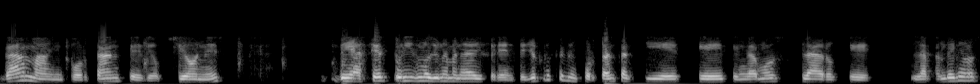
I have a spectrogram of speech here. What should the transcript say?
gama importante de opciones de hacer turismo de una manera diferente. Yo creo que lo importante aquí es que tengamos claro que la pandemia nos,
